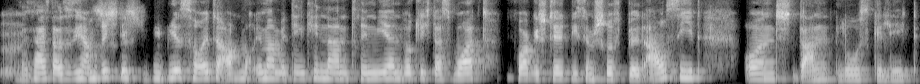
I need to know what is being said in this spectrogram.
Äh, das heißt also, Sie haben richtig, wie wir es heute auch noch immer mit den Kindern trainieren, wirklich das Wort vorgestellt, wie es im Schriftbild aussieht und dann losgelegt.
